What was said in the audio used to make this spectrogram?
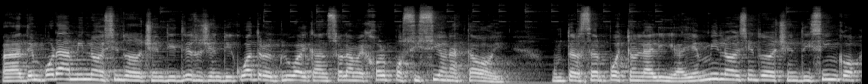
Para la temporada 1983-84 el club alcanzó la mejor posición hasta hoy, un tercer puesto en la liga, y en 1985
